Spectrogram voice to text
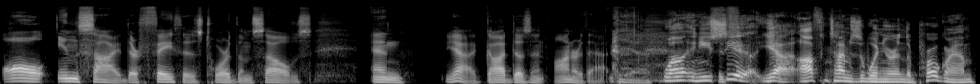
all inside. Their faith is toward themselves. And yeah, God doesn't honor that. Yeah. Well, and you see it, yeah. Oftentimes, when you're in the program,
